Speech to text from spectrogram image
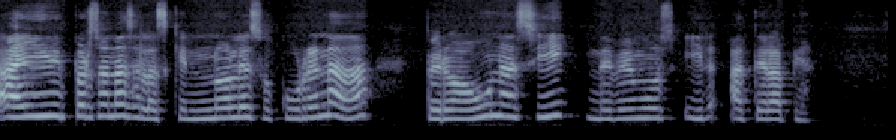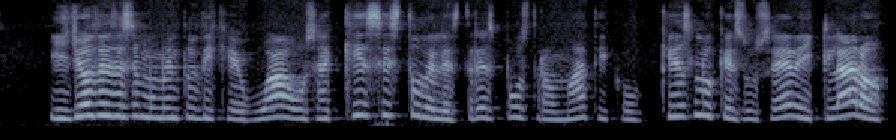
hay personas a las que no les ocurre nada, pero aún así debemos ir a terapia. Y yo desde ese momento dije, wow, o sea, ¿qué es esto del estrés postraumático? ¿Qué es lo que sucede? Y claro,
